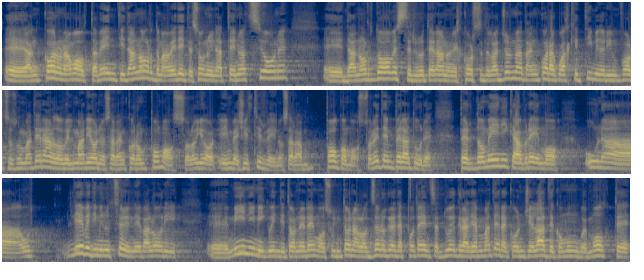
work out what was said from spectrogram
eh, ancora una volta venti da nord, ma vedete sono in attenuazione eh, da nord-ovest riroteranno nel corso della giornata ancora qualche timido rinforzo sul Materano dove il Marionio sarà ancora un po' mosso, lo invece il Tirreno sarà poco mosso. Le temperature per domenica avremo una lieve diminuzione nei valori eh, minimi, quindi torneremo su intorno allo 0 gradi a Potenza e 2 gradi a Matera, congelate comunque molte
